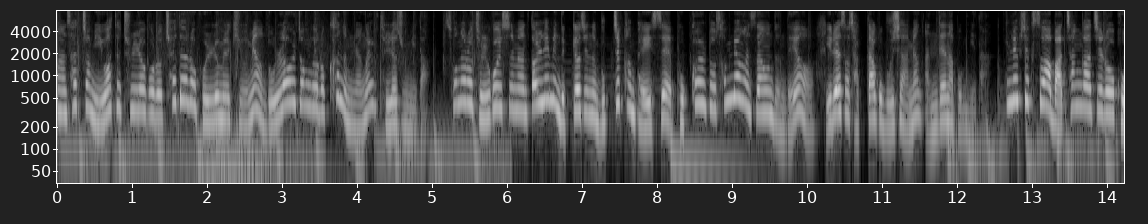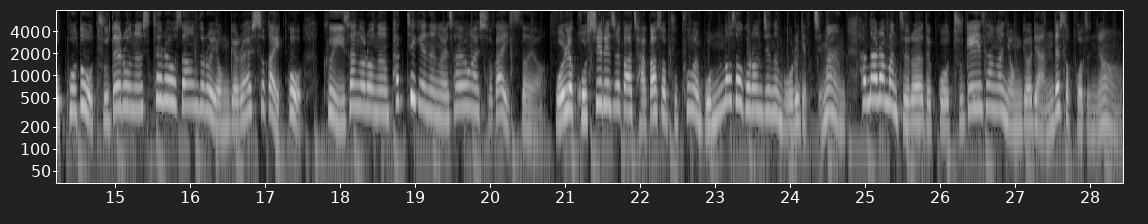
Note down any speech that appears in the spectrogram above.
하지만 4.2W 출력으로 최대로 볼륨을 키우면 놀라울 정도로 큰 음량을 들려줍니다. 손으로 들고 있으면 떨림이 느껴지는 묵직한 베이스에 보컬도 선명한 사운드인데요. 이래서 작다고 무시하면 안 되나 봅니다. 플립6와 마찬가지로 고포도 두 대로는 스테레오 사운드로 연결을 할 수가 있고 그 이상으로는 파티 기능을 사용할 수가 있어요. 원래 고 시리즈가 작아서 부품을 못 넣어서 그런지는 모르겠지만 하나라만 들어야 됐고 두 개 이상은 연결이 안 됐었거든요.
